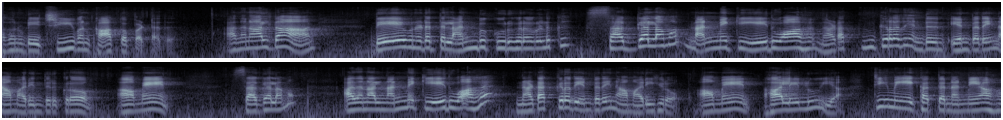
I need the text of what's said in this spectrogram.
அவனுடைய ஜீவன் காக்கப்பட்டது. அதனால்தான் தேவனிடத்தில் அன்பு கூறுகிறவர்களுக்கு சகலமும் நன்மைக்கு ஏதுவாக நடக்கிறது என்று என்பதை நாம் அறிந்திருக்கிறோம். ஆமேன். சகலமும் அதனால் நன்மைக்கு ஏதுவாக நடக்கிறது என்பதை நாம் அறிகிறோம். ஆமேன். ஹாலே லூயா தீமையை கத்தர் நன்மையாக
